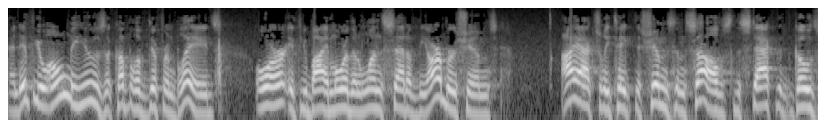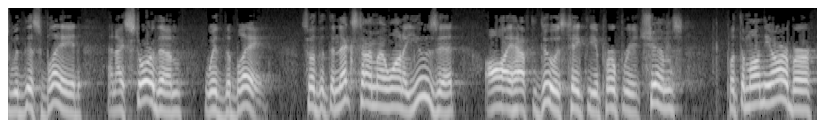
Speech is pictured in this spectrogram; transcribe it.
And if you only use a couple of different blades, or if you buy more than one set of the arbor shims, I actually take the shims themselves, the stack that goes with this blade, and I store them with the blade. So that the next time I want to use it, all I have to do is take the appropriate shims, put them on the arbor,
